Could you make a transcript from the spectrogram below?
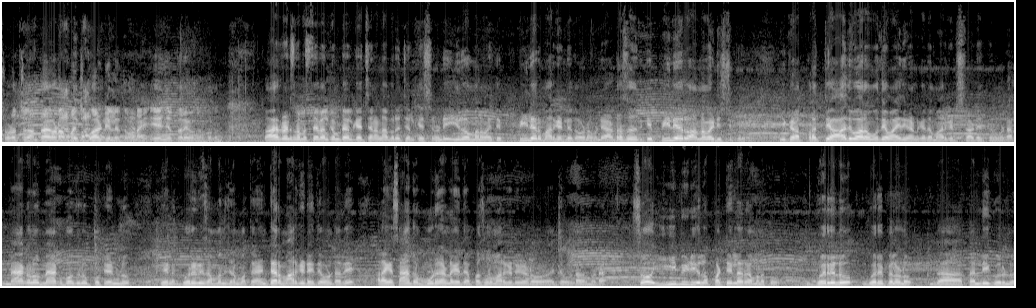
చూడొచ్చు అంతా కూడా మంచి క్వాలిటీలు అయితే ఉన్నాయి. ఏం చెప్తారు ఏమనుకుంటున్నాం హాయ్ ఫ్రెండ్స్ నమస్తే. Welcome to LK channel. నా పేరు ఎల్కేశ్వర అండి ఈరోజు మనం అయితే పీలేరు మార్కెట్లో అయితే ఉన్నామండి. అడ్రస్ వచ్చి పీలేరు అన్నమయ్య డిస్టిక్. ఇక్కడ ప్రతి ఆదివారం ఉదయం ఐదు గంటలకైతే అయితే మార్కెట్ స్టార్ట్ అవుతుంది అనమాట మేకలు మేకపోతులు పొట్టేండ్లు దీని గొర్రెలకు సంబంధించిన మొత్తం ఎంటైర్ మార్కెట్ అయితే ఉంటుంది. అలాగే సాయంత్రం మూడు గంటలకైతే అయితే పశువుల మార్కెట్ అయితే ఉంటుంది అనమాట సో ఈ వీడియోలో పర్టికులర్గా మనకు గొర్రెలు గొర్రె పిల్లలు తల్లి గొర్రెలు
